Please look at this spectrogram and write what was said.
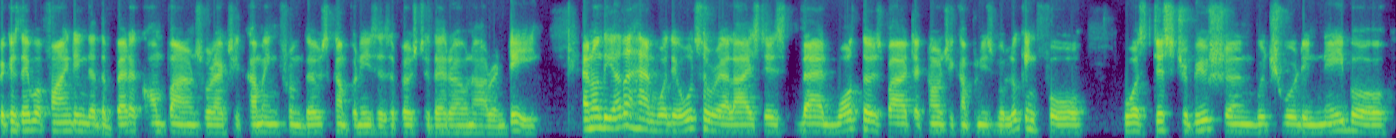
because they were finding that the better compounds were actually coming from those companies as opposed to their own R&D. And on the other hand, what they also realized is that what those biotechnology companies were looking for was distribution, which would enable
